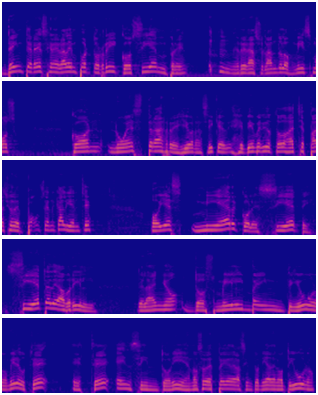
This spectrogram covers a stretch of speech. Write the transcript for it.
de interés general en Puerto Rico, siempre relacionando los mismos con nuestra región. Así que eh, bienvenidos todos a este espacio de Ponce en Caliente. Hoy es miércoles 7, 7 de abril del año 2021. Mire usted, esté en sintonía, no se despegue de la sintonía de Noti1.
